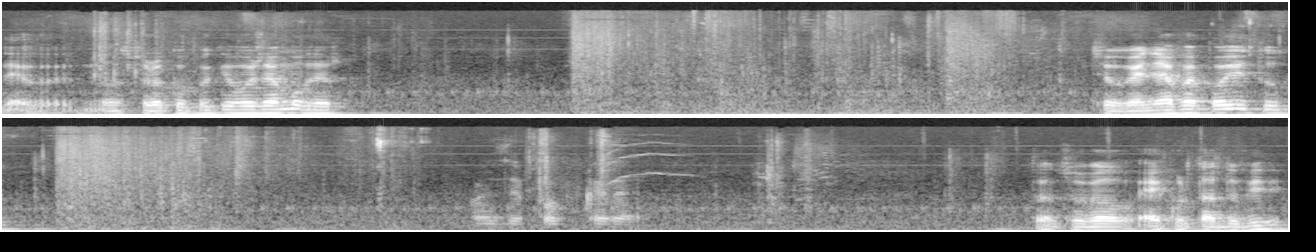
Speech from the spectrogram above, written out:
Eu- Não se preocupa que eu vou já morrer. Se eu ganhar vai para o YouTube. Mas é para o caralho. Pronto, o Bel é cortado do vídeo.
